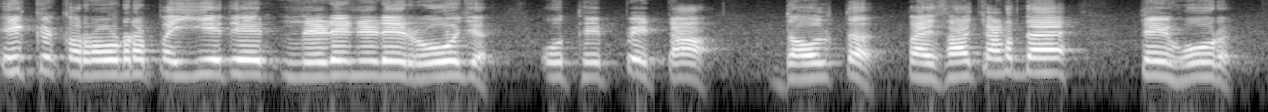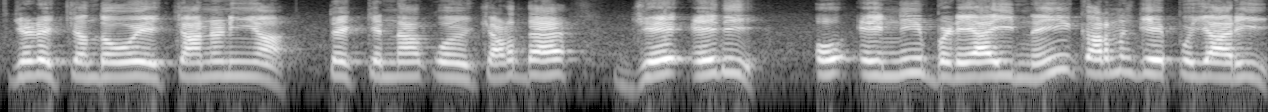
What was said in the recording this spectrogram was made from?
1 ਕਰੋੜ ਰੁਪਏ ਦੇ ਨੇੜੇ ਨੇੜੇ ਰੋਜ਼ ਉੱਥੇ ਭੇਟਾ, ਦੌਲਤ, ਪੈਸਾ ਚੜਦਾ ਹੈ। ਤੇ ਹੋਰ ਜਿਹੜੇ ਚੰਦੋਏ, ਚਾਨਣੀਆਂ ਤੇ ਕਿੰਨਾ ਕੁਝ ਚੜਦਾ ਜੇ ਇਹਦੀ ਉਹ ਇੰਨੀ ਵਡਿਆਈ ਨਹੀਂ ਕਰਨਗੇ ਪੁਜਾਰੀ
